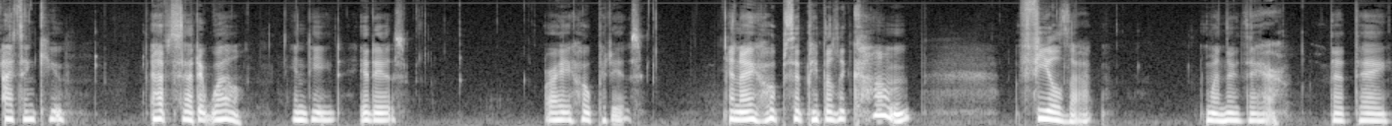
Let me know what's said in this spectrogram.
I think you have said it well. Indeed, it is. Or I hope it is. And I hope that people that come feel that when they're there, that they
